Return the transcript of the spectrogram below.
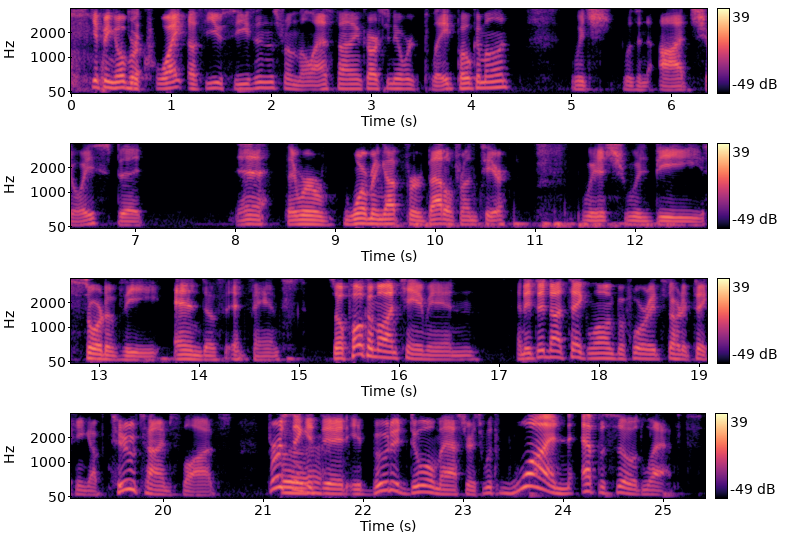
skipping over Yeah. quite a few seasons from the last time Cartoon Network played Pokemon, which was an odd choice, but eh, they were warming up for Battle Frontier, which would be sort of the end of Advanced. So Pokemon came in, and it did not take long before it started taking up two time slots. First thing it did, it booted Duel Masters with one episode left.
